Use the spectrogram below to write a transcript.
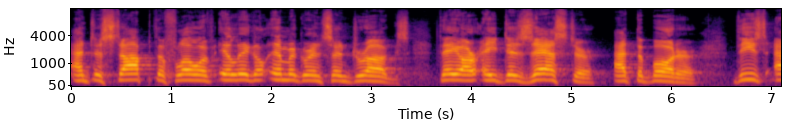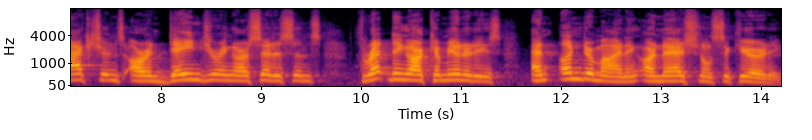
and to stop the flow of illegal immigrants and drugs. They are a disaster at the border. These actions are endangering our citizens, threatening our communities, and undermining our national security.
